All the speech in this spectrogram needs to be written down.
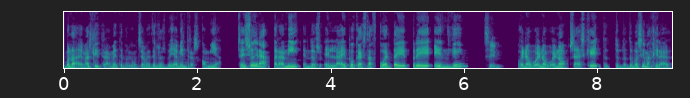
bueno, además literalmente, porque muchas veces los veía mientras comía. O sea, eso era, para mí, en, en la época esta fuerte pre-endgame, sí. bueno, bueno, bueno, o sea, es que tú no te puedes imaginar,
